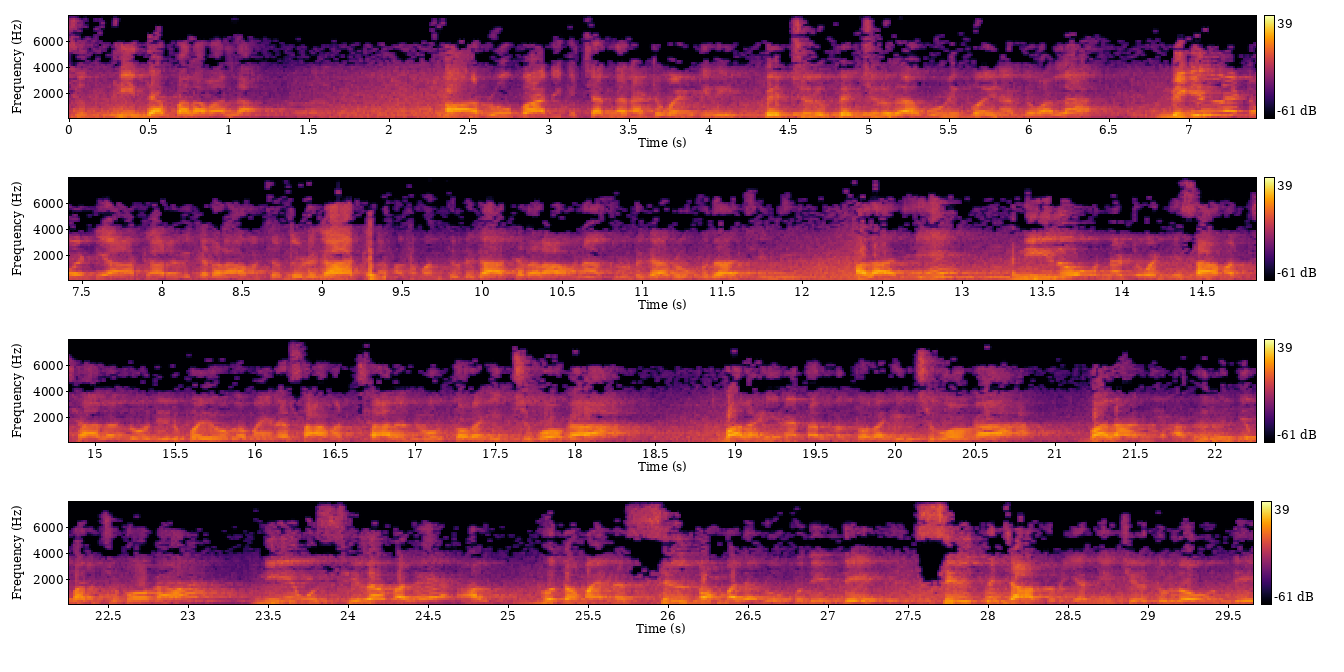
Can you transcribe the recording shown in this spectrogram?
సుత్తి దెబ్బల వల్ల ఆ రూపానికి చెందనటువంటివి పెచ్చులు పెచ్చులుగా ఊడిపోయినందువల్ల మిగిలినటువంటి ఆకారం ఇక్కడ రామచంద్రుడిగా అక్కడ హనుమంతుడిగా అక్కడ రావణాసురుడిగా రూపుదాల్చింది అలానే నీలో ఉన్నటువంటి సామర్థ్యాలలో నిరుపయోగమైన సామర్థ్యాలను తొలగించుకోగా బలహీనతలను తొలగించుకోగా బలాన్ని అభివృద్ధి పరచుకోగా నీవు శిలవలే అద్భుతమైన శిల్పం వలె రూపుదిద్దే శిల్పి చాతుర్యం నీ చేతుల్లో ఉంది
